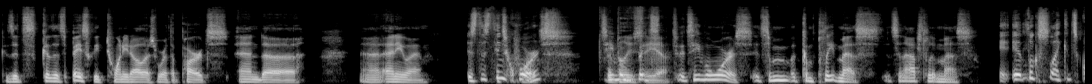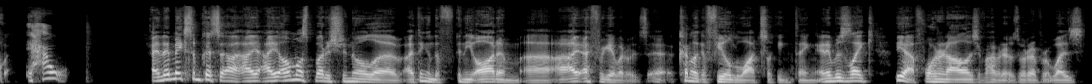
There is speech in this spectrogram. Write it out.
Cuz it's cuz it's basically $20 worth of parts and uh and anyway, is this thing it's quartz? quartz. It's I even, believe so, it's, yeah. it's even worse. It's a complete mess. It's an absolute mess. It, it looks like it's qu- how And that makes some because I I almost bought a Shinola. I think in the in the autumn. Uh, I, I forget what it was. Uh, kind of like a field watch looking thing, and it was like yeah, four hundred dollars or five hundred dollars, whatever it was.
